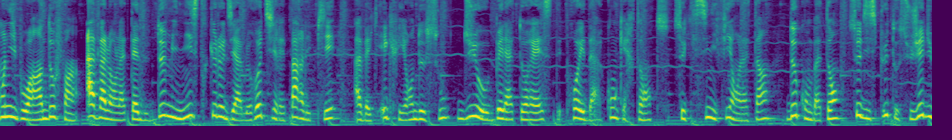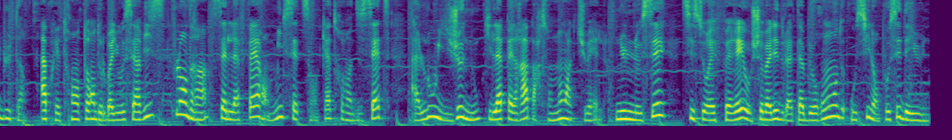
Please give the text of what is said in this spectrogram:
On y voit un dauphin avalant la tête de deux ministres que le diable retirait par les pieds, avec écrit en dessous Duo Bellatores des Proeda Concertantes, ce qui signifie en latin deux combattants se disputent au sujet du butin. Après 30 ans de loyaux services, Flandrin cède l'affaire en 1797 à Louis Genoux qui l'appellera par son nom actuel. Nul ne sait s'il se référait au chevalier de la table ronde ou s'il en possédait une.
